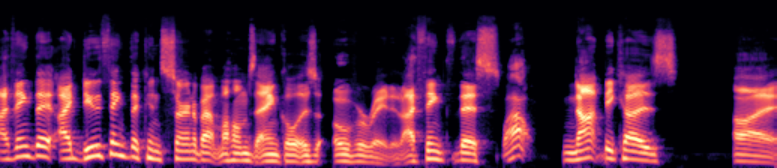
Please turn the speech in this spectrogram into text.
I think that I do think the concern about Mahomes' ankle is overrated. I think this Wow. not because uh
